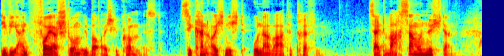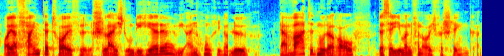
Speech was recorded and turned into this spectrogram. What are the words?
die wie ein Feuersturm über euch gekommen ist. Sie kann euch nicht unerwartet treffen. Seid wachsam und nüchtern. Euer Feind der Teufel schleicht um die Herde wie ein hungriger Löwe. Er wartet nur darauf, dass er jemand von euch verschlingen kann.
